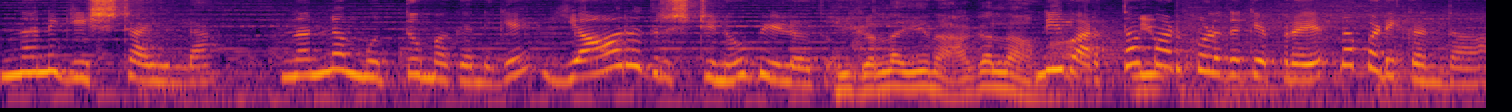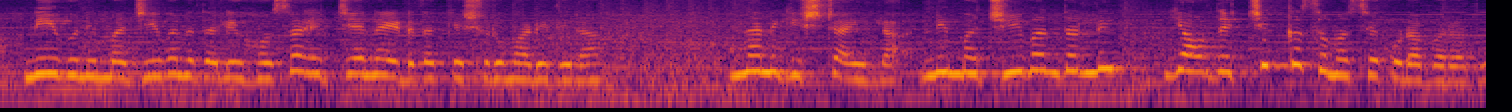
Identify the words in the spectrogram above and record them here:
ನನಗಿಷ್ಟ ಇಲ್ಲ. ನನ್ನ ಮುದ್ದು ಮಗನಿಗೆ ಯಾರ ದೃಷ್ಟಿನೂ ಬೀಳೋದು. ಹೀಗೆಲ್ಲ ಏನಾಗಲ್ಲ ಅಮ್ಮ. ನೀವು ಅರ್ಥ ನೀವು- ಮಾಡ್ಕೊಳ್ಳೋದಕ್ಕೆ ಪ್ರಯತ್ನ ಪಡಿ ಕಂದ. ನೀವು ನಿಮ್ಮ ಜೀವನದಲ್ಲಿ ಹೊಸ ಹೆಜ್ಜೆಯನ್ನ ಇಡೋದಕ್ಕೆ ಶುರು ಮಾಡಿದ್ದೀರಾ? ನನಗಿಷ್ಟ ಇಲ್ಲ. ನಿಮ್ಮ ಜೀವನದಲ್ಲಿ ಯಾವುದೇ ಚಿಕ್ಕ ಸಮಸ್ಯೆ ಕೂಡ ಬರೋದು.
